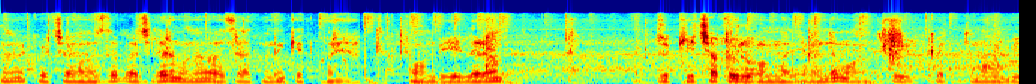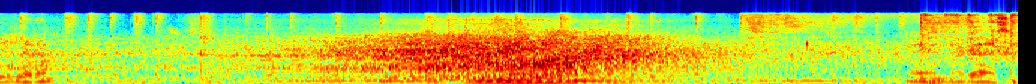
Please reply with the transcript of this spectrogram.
Yana ko'chamizda bachilar mana vaziyat bilan ketib boryapti mana bu yerlar ham o'zi kecha quyilganman deymanda mana quyilib ketdi mana bu yerlar ham magazin.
